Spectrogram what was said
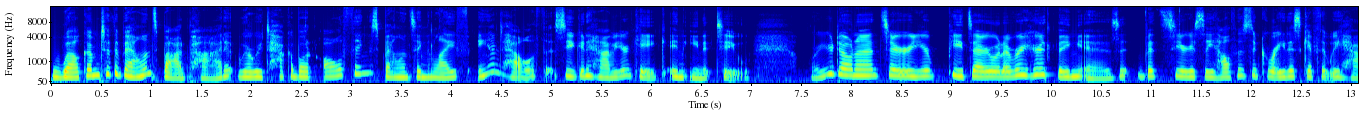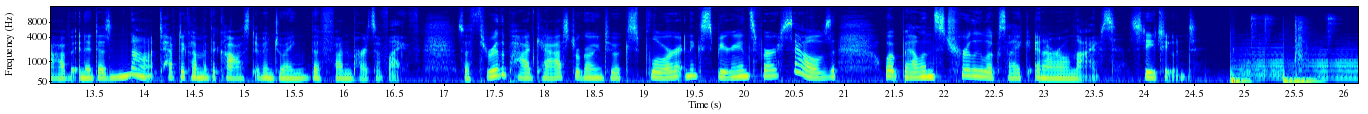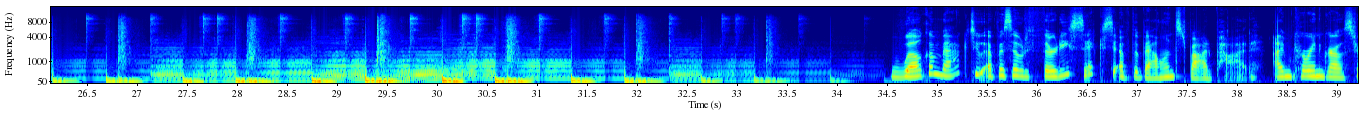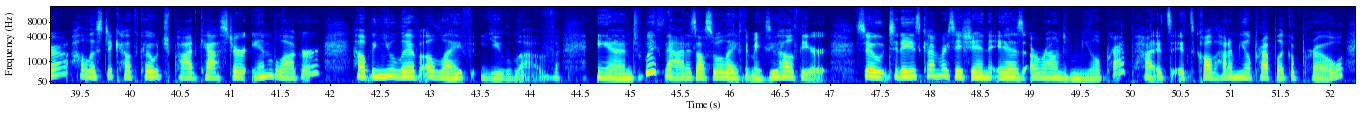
Welcome to the Balance Bod Pod, where we talk about all things balancing life and health so you can have your cake and eat it too. Or your donuts or your pizza or whatever your thing is. But seriously, health is the greatest gift that we have, and it does not have to come at the cost of enjoying the fun parts of life. So, through the podcast, we're going to explore and experience for ourselves what balance truly looks like in our own lives. Stay tuned. Welcome back to episode 36 of the Balanced Bod Pod. I'm Corinne Graustra, holistic health coach, podcaster, and blogger, helping you live a life you love. And with that is also a life that makes you healthier. So today's conversation is around meal prep. It's it's called How to Meal Prep Like a Pro.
